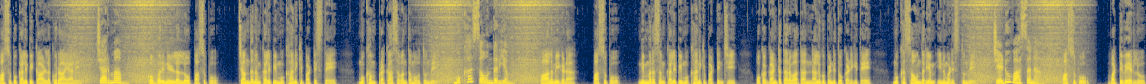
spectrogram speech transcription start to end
పసుపు కలిపి కాళ్ళకు రాయాలి. చర్మం. కొబ్బరి నీళ్ళల్లో పసుపు చందనం కలిపి ముఖానికి పట్టిస్తే ముఖం ప్రకాశవంతమవుతుంది. ముఖ సౌందర్యం. పాలమీగడ పసుపు నిమ్మరసం కలిపి ముఖానికి పట్టించి ఒక గంట తర్వాత నలుగుపిండితో కడిగితే ముఖ సౌందర్యం ఇనుమడిస్తుంది. చెడు వాసన. పసుపు వట్టివేర్లు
